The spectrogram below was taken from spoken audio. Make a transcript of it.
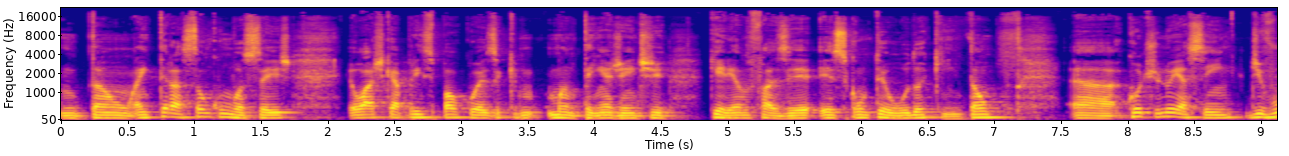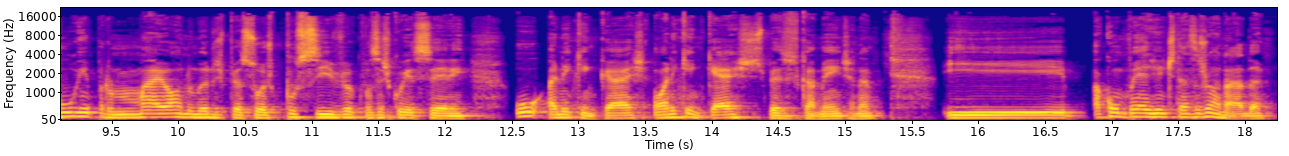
Então, a interação com vocês, eu acho que é a principal coisa que mantém a gente querendo fazer esse conteúdo aqui. Então, uh, continue assim, divulguem para o maior número de pessoas possível que vocês conhecerem o Aniken Cash, o Aniken Cash especificamente, né? E acompanhe a gente nessa jornada.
